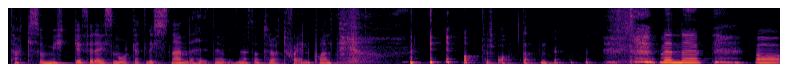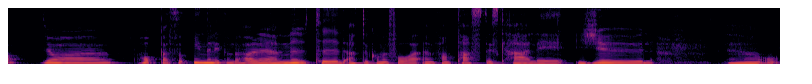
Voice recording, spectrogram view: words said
tack så mycket för dig som orkat lyssna ända hit. Jag blir nästan trött själv på allting jag har pratat nu. Men eh, ja, jag hoppas så innerligt om du hör det här nutid att du kommer få en fantastisk härlig jul. Eh, och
